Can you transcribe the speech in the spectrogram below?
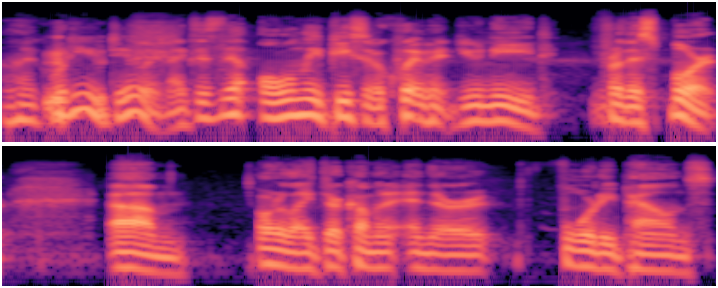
I'm like, what are you doing? Like, this is the only piece of equipment you need for this sport. Um, or like they're coming and they're 40 pounds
